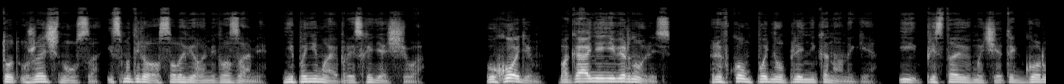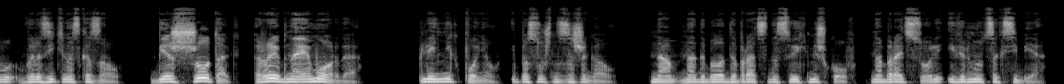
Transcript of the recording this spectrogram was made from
Тот уже очнулся и смотрел соловелыми глазами, не понимая происходящего. «Уходим, пока они не вернулись!» Рывком поднял пленника на ноги и, приставив мачете к горлу, выразительно сказал «Без шуток, рыбная морда!» Пленник понял и послушно зашагал. Нам надо было добраться до своих мешков, набрать соли и вернуться к себе.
